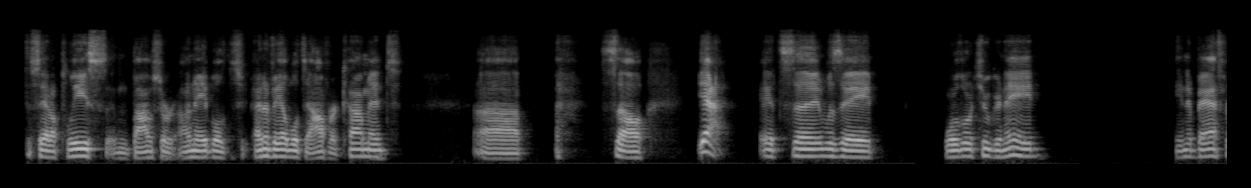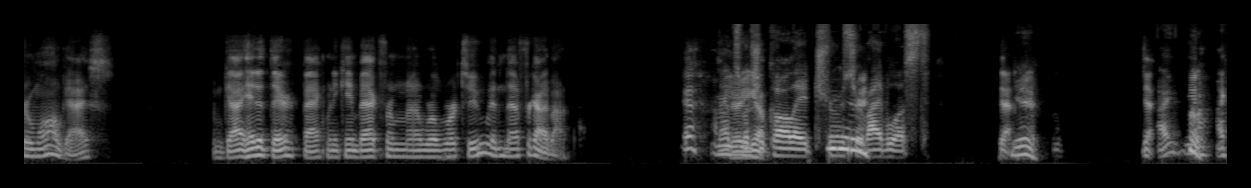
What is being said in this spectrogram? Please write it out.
the Seattle police and bombs were unable to unavailable to offer comment. Uh, so, yeah, it's uh, it was a World War II grenade in a bathroom wall, guys. Some guy hit it there back when he came back from uh, World War II and uh, forgot about it. Yeah, I mean, that's what you, you call a true survivalist. Yeah, yeah, yeah. I, you huh. know, I,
